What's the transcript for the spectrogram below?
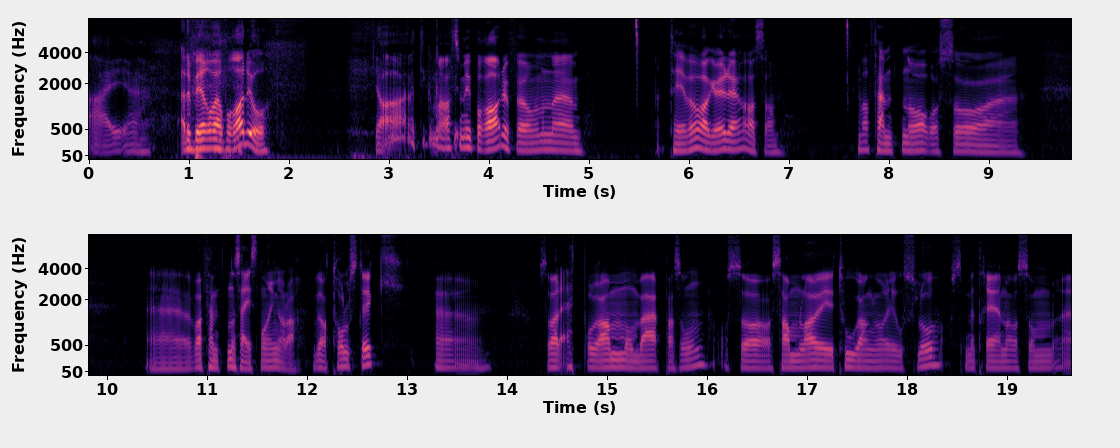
Nei eh, Er det bedre å være på radio? Ja, jeg vet ikke om jeg har vært så mye på radio før, men eh, TV var gøy det, altså. Jeg var 15 år, og så eh, eh, var 15- og 16-åringer, da. Vi var tolv stykk. Eh, så var det ett program om hver person. Og så samla vi to ganger i Oslo med trenere som eh,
